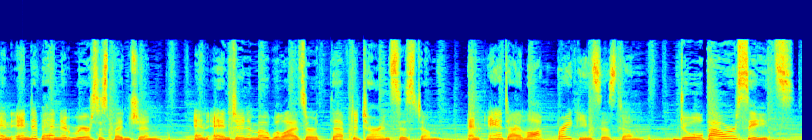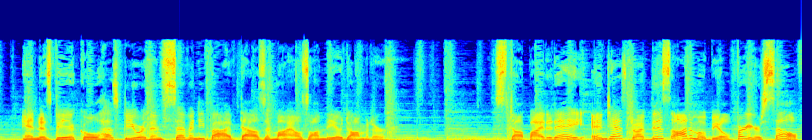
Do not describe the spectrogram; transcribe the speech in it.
an independent rear suspension, an engine immobilizer theft deterrent system, an anti-lock braking system, dual power seats, and this vehicle has fewer than 75,000 miles on the odometer. Stop by today and test drive this automobile for yourself.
